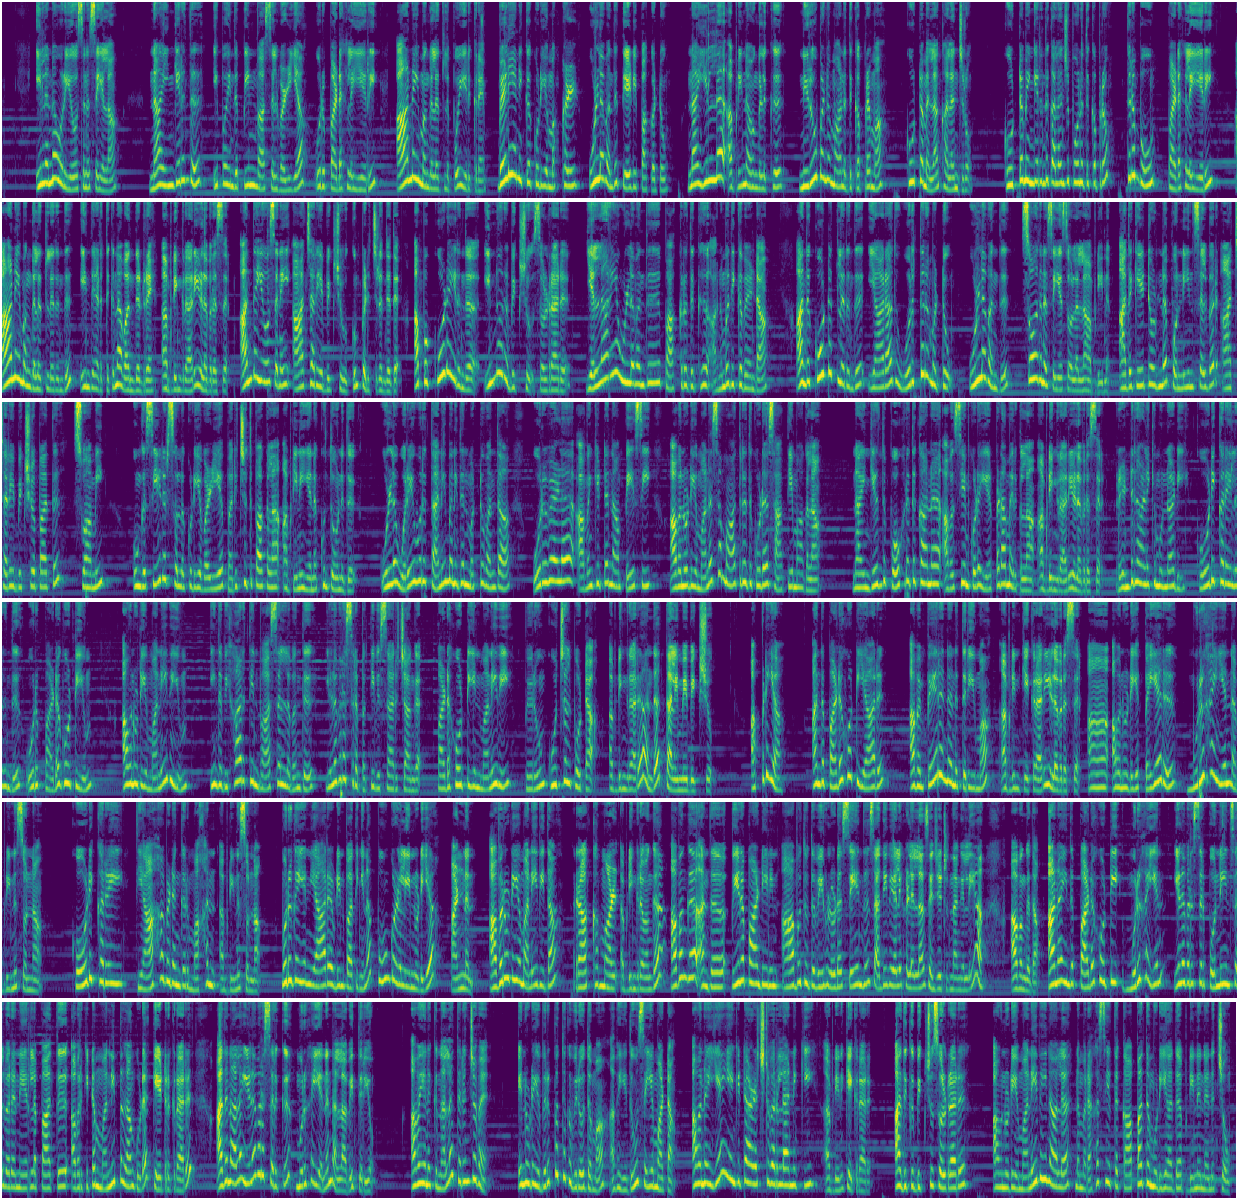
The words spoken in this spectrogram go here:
இல்லைன்னா ஒரு யோசனை செய்யலாம். நான் இங்கிருந்து இப்போ இந்த பின் வாசல் வழியா ஒரு படகுல ஏறி ஆனைமங்கலத்துல போய் இருக்கிறேன். வெளியே நிக்கக்கூடிய மக்கள் உள்ள வந்து தேடி பார்க்கட்டும். நான் இல்ல அப்படின்னு அவங்களுக்கு நிரூபணமானதுக்கு அப்புறமா கூட்டம் எல்லாம் கலைஞ்சிரும். கூட்டம் இங்கிருந்து கலைஞ்சு போனதுக்கு அப்புறம் திரும்பவும் படகுல ஏறி ஆனைமங்கலத்துல இருந்து இந்த இடத்துக்கு நான் வந்துடுறேன் அப்படிங்கிறாரு இளவரசர். அந்த யோசனை ஆச்சாரிய பிக்ஷுவுக்கும் பிடிச்சிருந்தது. அப்போ கூட இருந்த இன்னொரு பிக்ஷு சொல்றாரு எல்லாரையும் உள்ள வந்து பாக்குறதுக்கு அனுமதிக்க வேண்டாம். அந்த கூட்டத்துல இருந்து யாராவது ஒருத்தரை மட்டும் உள்ள வந்து சோதனை செய்ய சொல்லலாம் அப்படின்னு. அதை கேட்ட உடனே பொன்னியின் செல்வர் ஆச்சாரிய பிக்ஷுவை பார்த்து சுவாமி உங்க சீடர் சொல்லக்கூடிய வழிய பரிச்சித்து பார்க்கலாம் அப்படின்னு எனக்கும் தோணுது. உள்ள ஒரே ஒரு தனி மனிதன் மட்டும் வந்தா ஒருவேளை அவன்கிட்ட நான் பேசி அவனுடைய மனசை மாத்துறது கூட சாத்தியமாகலாம். நான் இங்கிருந்து போகிறதுக்கான அவசியம் கூட ஏற்படாம இருக்கலாம் அப்படிங்கிறாரு இளவரசர். ரெண்டு நாளைக்கு முன்னாடி கோடிக்கரையிலிருந்து ஒரு படகோட்டியும் அவனுடைய மனைவியும் இந்த விகாரத்தின் வாசல்ல வந்து இளவரசரை பத்தி விசாரிச்சாங்க. படகோட்டியின் மனைவி பெரும் கூச்சல் போட்டா அப்படிங்கிறாரு அந்த தலைமை பிக்ஷு. அப்படியா? அந்த படகோட்டி யாரு? அவன் பேர் என்னன்னு தெரியுமா? அப்படின்னு கேக்குறாரு இளவரசர். அவனுடைய பெயரு முருகையன் அப்படின்னு சொன்னான். கோடிக்கரை தியாகவிடங்கர் மகன் அப்படின்னு சொன்னான். முருகையன் யாரு அப்படின்னு பாத்தீங்கன்னா பூங்குழலியினுடைய அண்ணன். அவருடைய மனைவி தான் ராக்கம்மாள் அப்படிங்கிறவங்க. அவங்க அந்த வீரபாண்டியனின் ஆபத்துதவிகளோட சேர்ந்து சதி வேலைகள் எல்லாம் செஞ்சுட்டு இருந்தாங்க இல்லையா? அவங்க தான் ஆனா இந்த படகோட்டி முருகையன் இளவரசர் பொன்னியின் செல்வரை நேர்ல பார்த்து அவர்கிட்ட மன்னிப்பெல்லாம் கூட கேட்டிருக்கிறாரு. அதனால இளவரசருக்கு முருகையன்னு நல்லாவே தெரியும். அவன் எனக்கு நல்லா தெரிஞ்சவன். என்னுடைய விருப்பத்துக்கு விரோதமா அவன் எதுவும் செய்ய மாட்டான். அவனை ஏன் என்கிட்ட அழைச்சிட்டு வரல அன்னைக்கு? அப்படின்னு கேக்குறாரு. அதுக்கு பிக்ஷு சொல்றாரு அவனுடைய மனைவினால நம்ம ரகசியத்தை காப்பாத்த முடியாது அப்படின்னு நினைச்சோம்.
